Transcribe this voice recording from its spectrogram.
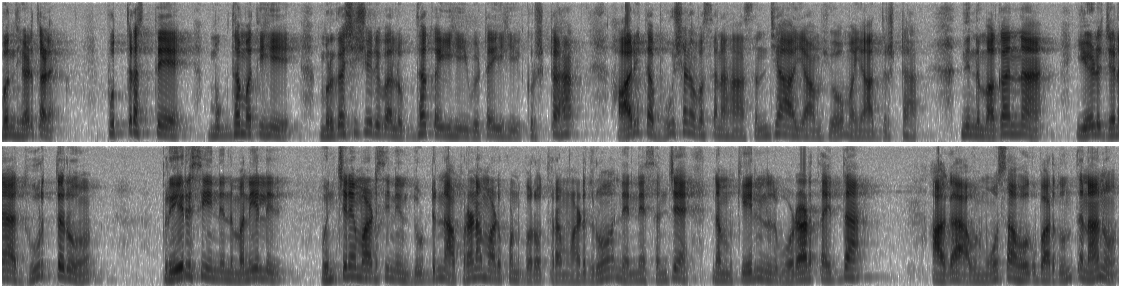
ಬಂದು ಹೇಳ್ತಾಳೆ ಪುತ್ರಸ್ತೆ ಮುಗ್ಧಮತಿ ಮೃಗಶಿಶುರಿವ ಲುಬ್ಧಕೈ ವಿಟೈ ಕೃಷ್ಟ ಹಾರಿತ ಭೂಷಣವಸನ ಸಂಧ್ಯಾಯಾಂ ಹ್ಯೋ ಮಯಾ ದೃಷ್ಟ. ನಿನ್ನ ಮಗನ್ನ ಏಳು ಜನ ಧೂರ್ತರು ಪ್ರೇರಿಸಿ ನಿನ್ನ ಮನೆಯಲ್ಲಿ ವಂಚನೆ ಮಾಡಿಸಿ ನಿನ್ನ ದುಡ್ಡನ್ನು ಅಪಹರಣ ಮಾಡ್ಕೊಂಡು ಬರೋ ಥರ ಮಾಡಿದ್ರು. ನಿನ್ನೆ ಸಂಜೆ ನಮ್ಮ ಕೇರಿನಲ್ಲಿ ಓಡಾಡ್ತಾ ಇದ್ದ. ಆಗ ಅವನು ಮೋಸ ಹೋಗಬಾರ್ದು ಅಂತ ನಾನು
